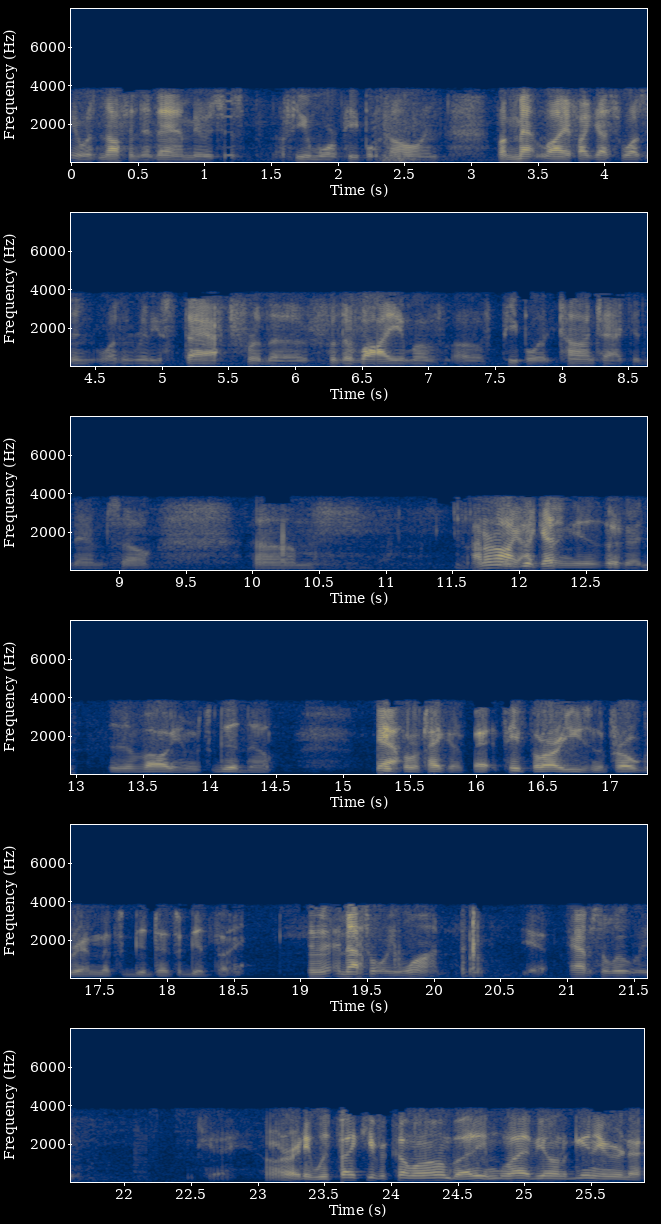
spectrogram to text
it was nothing to them. It was just a few more people calling. But MetLife, I guess, wasn't wasn't really staffed for the for the volume of of people that contacted them. So um, I don't know. The I, good I guess thing is the, good. the volume. It's good though. Yeah, People are taking people are using the program. That's a good. That's a good thing. and, and that's what we want. Yeah. Absolutely. Okay. All righty. Well, thank you for coming on, buddy, and we'll have you on again here in a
